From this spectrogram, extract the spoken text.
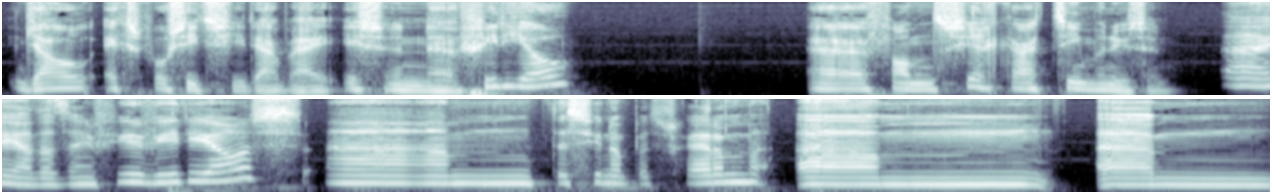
jouw expositie daarbij is een video van circa 10 minuten. Eh, ja, dat zijn vier video's ehm, te zien op het scherm. Ehm, ehm,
